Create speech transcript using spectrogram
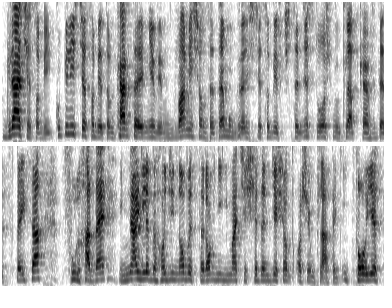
Gracie sobie, kupiliście sobie tę kartę, nie wiem, dwa miesiące temu, graliście sobie w 48 klatkach w Dead Space'a, Full HD i nagle wychodzi nowy sterownik i macie 78 klatek i to jest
